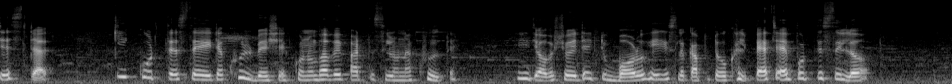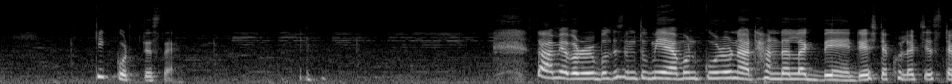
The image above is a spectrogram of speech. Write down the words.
চেষ্টা, কি করতেছে, এটা খুলবে সে? কোনোভাবেই পারতেছিল না খুলতে। এই যে অবশ্য এটা একটু বড় হয়ে গেছিল কাপড়টা ও খালি প্যাঁচায় পড়তেছিল। কি করতেছে? তো আমি আবার ওরা বলতেছিলাম, তুমি এমন করো না, ঠান্ডা লাগবে, ড্রেসটা খোলার চেষ্টা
